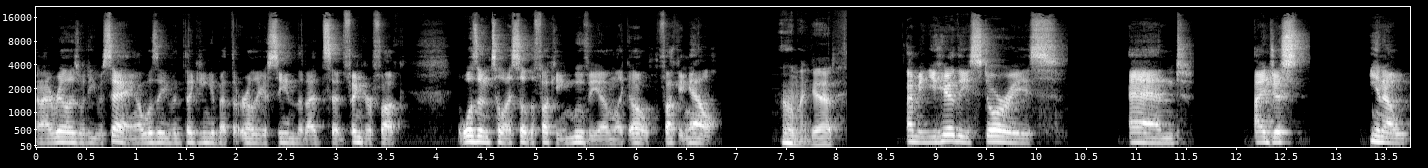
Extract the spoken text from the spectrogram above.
And I realized what he was saying. I wasn't even thinking about the earlier scene that I'd said finger fuck. It wasn't until I saw the fucking movie. I'm like, oh, fucking hell. Oh my god. I mean, you hear these stories, and I just, you know,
